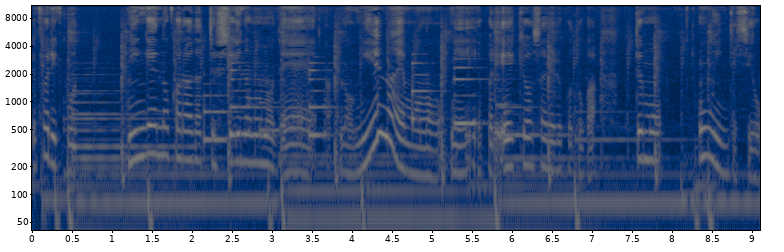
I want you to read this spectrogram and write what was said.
やっぱりこう人間の体って不思議なものであの見えないものにやっぱり影響されることがとても多いんですよ。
